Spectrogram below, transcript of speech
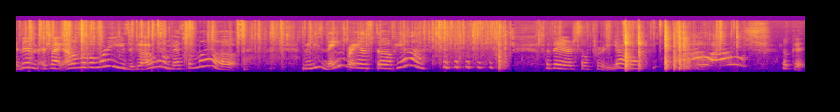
And then it's like, I don't know if I want to use it. I don't want to mess them up. I mean, these name brand stuff, yeah. but they are so pretty, y'all. Look at.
